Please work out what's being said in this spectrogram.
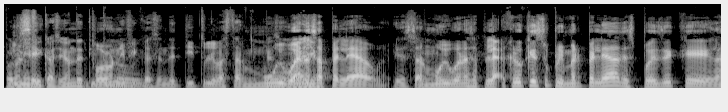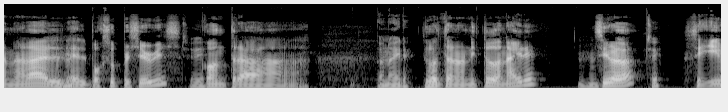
Por y se- unificación de título. Por güey. unificación de título. Iba a estar muy buena gallo. esa pelea, güey. Iba a estar muy buena esa pelea. Creo que es su primer pelea después de que ganara el, Ujú. el Box Super Series Sí. contra, Donaire. contra Nonito Donaire. Ujú. ¿Sí, verdad? Sí. Sí,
